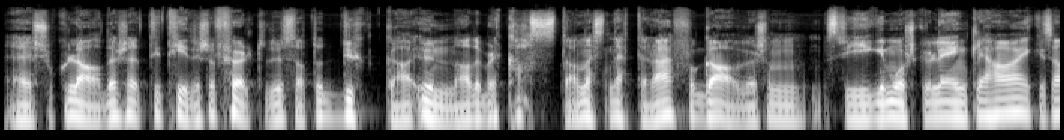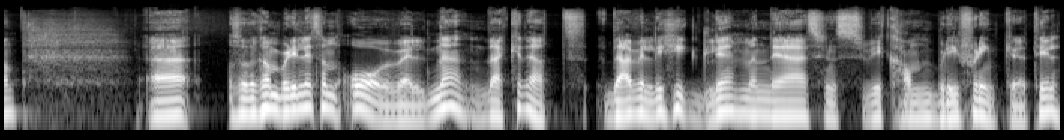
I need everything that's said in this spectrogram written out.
eh, sjokolader. Så til tider så følte du satt og dukka unna. Det ble kasta nesten etter deg for gaver som svigermor skulle egentlig ha, ikke sant. Eh, så det kan bli litt sånn overveldende. Det er ikke det at det er veldig hyggelig, men det jeg syns vi kan bli flinkere til,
